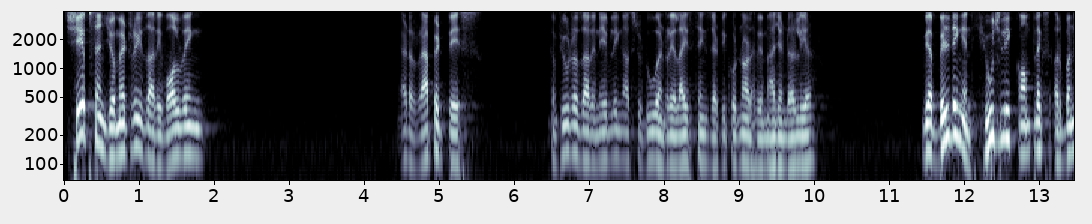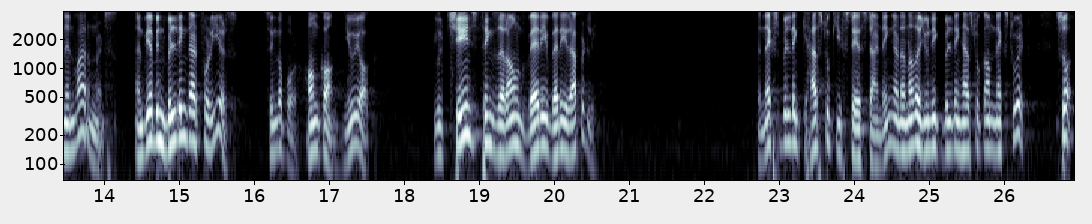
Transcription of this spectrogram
Shapes and geometries are evolving at a rapid pace. Computers are enabling us to do and realize things that we could not have imagined earlier. We are building in hugely complex urban environments, and we have been building that for years. Singapore, Hong Kong, New York. You will change things around very, very rapidly. The next building has to keep, stay standing, and another unique building has to come next to it. So,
